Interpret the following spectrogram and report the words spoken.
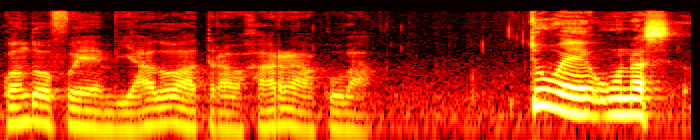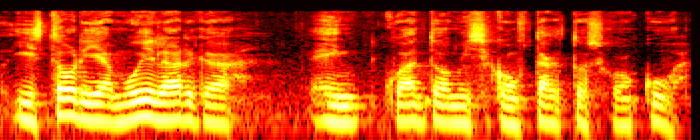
¿Cuándo fue enviado a trabajar a Cuba? Tuve una historia muy larga en cuanto a mis contactos con Cuba.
